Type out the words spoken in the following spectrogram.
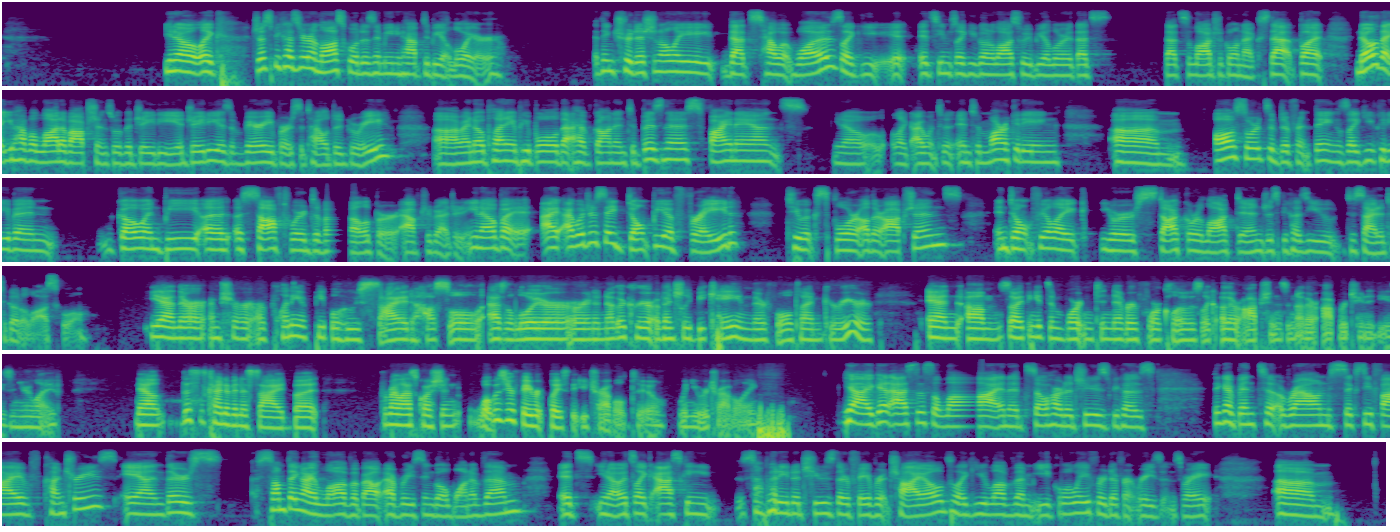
you know, like just because you're in law school doesn't mean you have to be a lawyer. I think traditionally that's how it was. Like, it, it seems like you go to law school, you be a lawyer. That's that's the logical next step. But know that you have a lot of options with a JD. A JD is a very versatile degree. Um, I know plenty of people that have gone into business, finance. You know, like I went to into marketing. Um, all sorts of different things. Like you could even go and be a, a software developer after graduating, you know, but I, I would just say don't be afraid to explore other options and don't feel like you're stuck or locked in just because you decided to go to law school. Yeah, and there are, I'm sure, are plenty of people whose side hustle as a lawyer or in another career eventually became their full time career. And um, so I think it's important to never foreclose like other options and other opportunities in your life. Now, this is kind of an aside, but for my last question, what was your favorite place that you traveled to when you were traveling? Yeah, I get asked this a lot, and it's so hard to choose because I think I've been to around 65 countries, and there's something I love about every single one of them. It's, you know, it's like asking somebody to choose their favorite child like you love them equally for different reasons right um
